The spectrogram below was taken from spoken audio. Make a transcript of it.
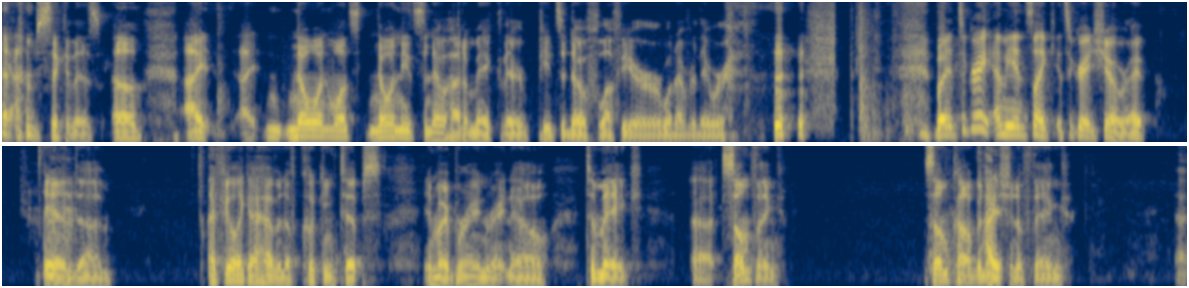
I'm sick of this. Um, I, I, no one wants, no one needs to know how to make their pizza dough fluffier or whatever they were. but it's a great. I mean, it's like it's a great show, right? And um, I feel like I have enough cooking tips in my brain right now to make uh, something, some combination of thing. Uh,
